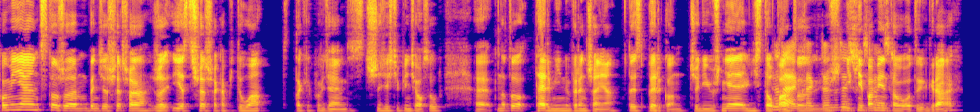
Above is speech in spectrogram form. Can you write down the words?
Pomijając to, że będzie szersza, że jest szersza kapituła, tak jak powiedziałem, jest 35 osób, e, no to termin wręczenia to jest Pyrkon, czyli już nie listopad, No tak, to tak, już jest nikt nie pamiętał o tych grach,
